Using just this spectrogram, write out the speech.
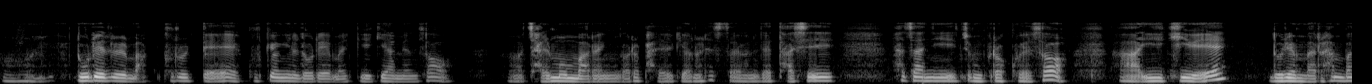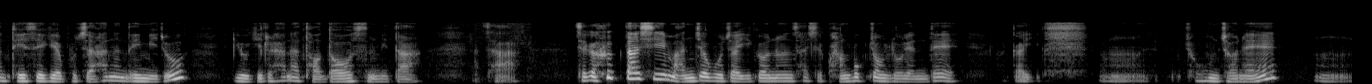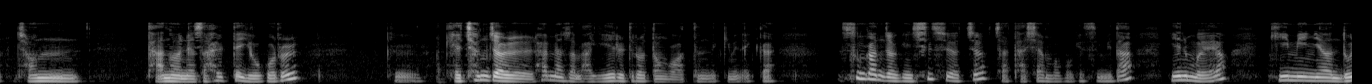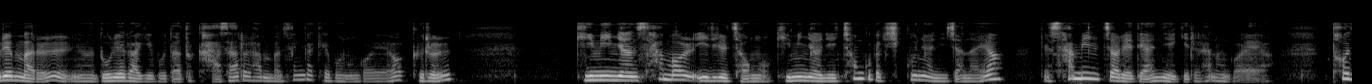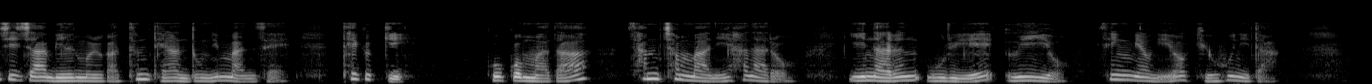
어, 노래를 막 부를 때 국경일 노래 막 얘기하면서 어, 잘못 말한 거를 발견을 했어요. 그런데 다시 하자니 좀 그렇고 해서 아, 이 기회에 노랫말을 한번 되새겨 보자 하는 의미로 여기를 하나 더 넣었습니다. 자, 제가 흙 다시 만져보자 이거는 사실 광복절 노래인데 아까 어, 조금 전에 어, 전 단원에서 할 때 요거를 그 개천절 하면서 막 예를 들었던 것 같은 느낌이 그러니까 순간적인 실수였죠. 자 다시 한번 보겠습니다. 얘는 뭐예요? 김인연 노랫말을 어, 노래라기보다도 가사를 한번 생각해 보는 거예요. 글을 김인년 3월 1일 정오 김인년이 1919년이잖아요. 3일절에 대한 얘기를 하는 거예요. 터지자 밀물 같은 대한독립 만세 태극기 곳곳마다 3천만이 하나로 이날은 우리의 의요 생명이요 교훈이다.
